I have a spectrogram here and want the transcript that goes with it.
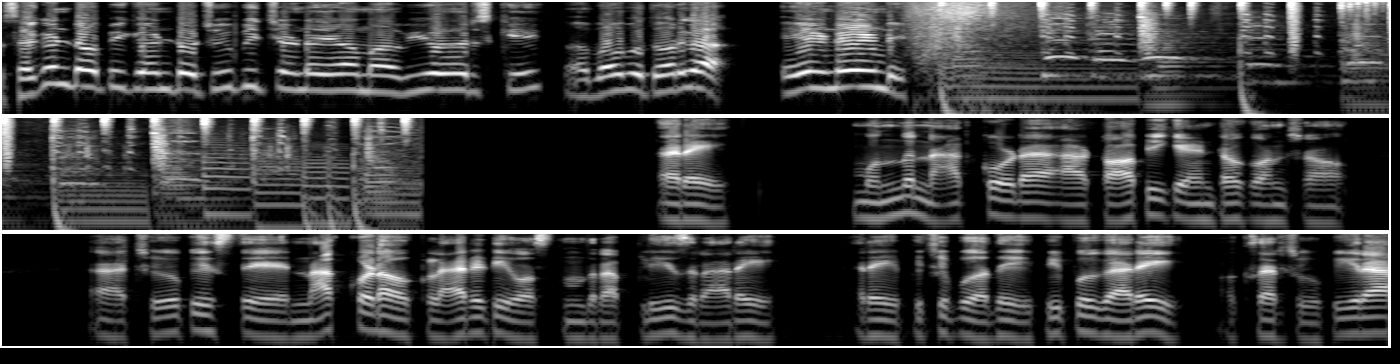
సెకండ్ టాపిక్ ఏంటో చూపించండి అయ్యా మా వ్యూవర్స్కి బాబు త్వరగా వేయండి వేయండి. అరే ముందు నాకు కూడా ఆ టాపిక్ ఏంటో కొంచెం చూపిస్తే నాకు కూడా ఒక క్లారిటీ వస్తుందిరా. ప్లీజ్ రా రే రే పిచ్చిపు అదే పిపు గారే ఒకసారి చూపిరా.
